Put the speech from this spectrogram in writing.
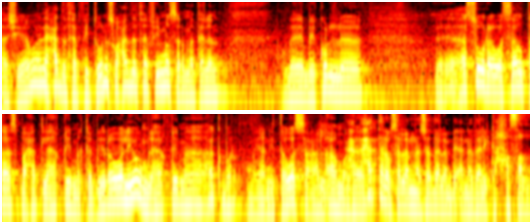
أشياء وهذا حدث في تونس وحدث في مصر مثلا. بكل الصورة والصوت أصبحت لها قيمة كبيرة واليوم لها قيمة أكبر يعني توسع الأمر هذا. حتى لو سلمنا جدلا بأن ذلك حصل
